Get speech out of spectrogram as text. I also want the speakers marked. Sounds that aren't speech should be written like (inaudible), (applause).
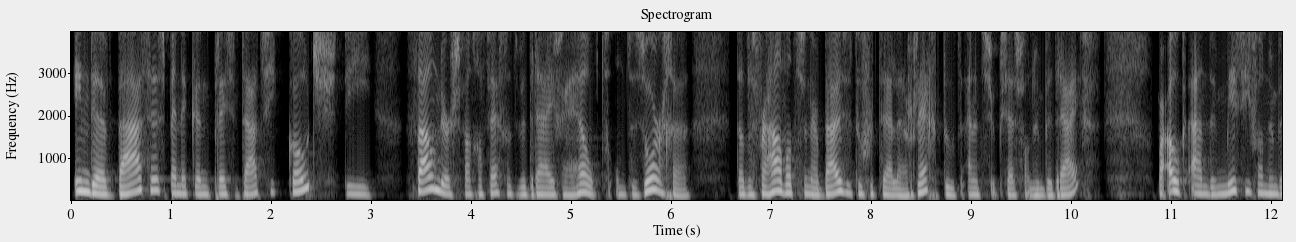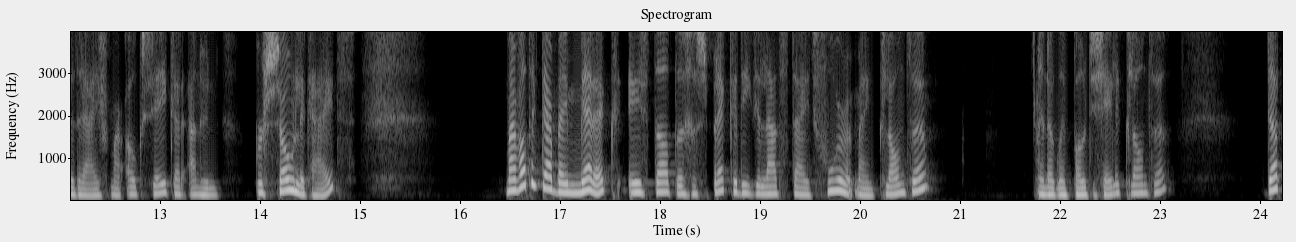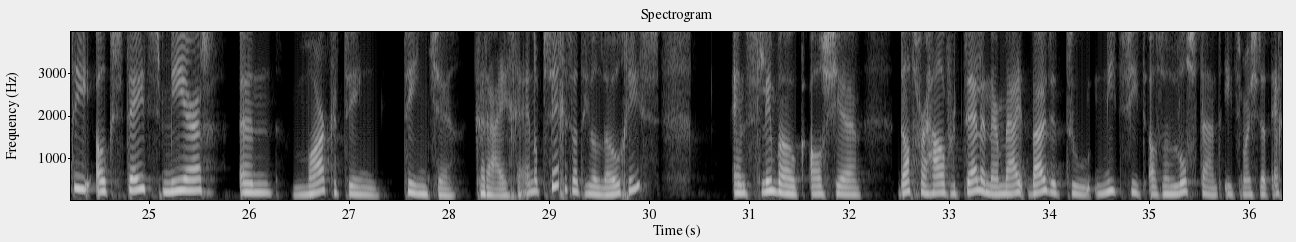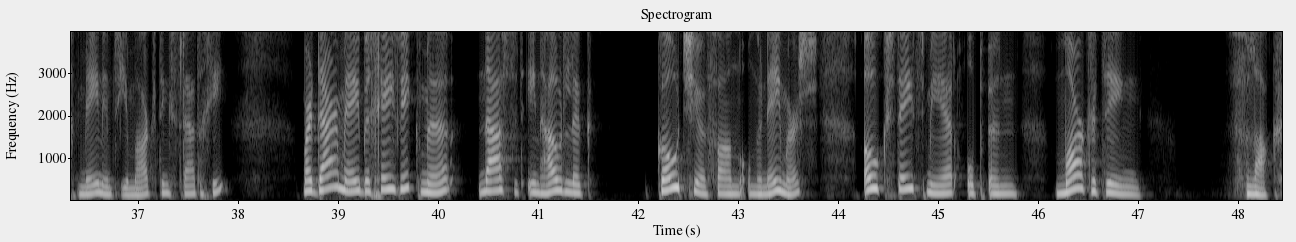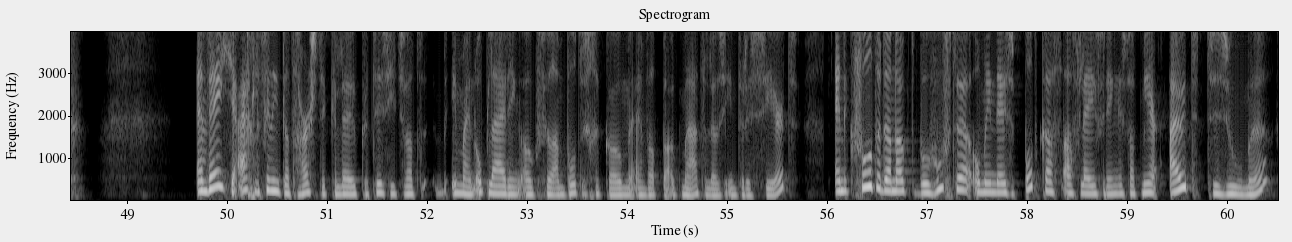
Speaker 1: In de basis ben ik een presentatiecoach die founders van gevestigde bedrijven helpt om te zorgen dat het verhaal wat ze naar buiten toe vertellen recht doet aan het succes van hun bedrijf, maar ook aan de missie van hun bedrijf, maar ook zeker aan hun persoonlijkheid. Maar wat ik daarbij merk is dat de gesprekken die ik de laatste tijd voer met mijn klanten en ook met potentiële klanten, dat die ook steeds meer een marketing krijgen. En op zich is dat heel logisch en slim ook als je dat verhaal vertellen naar buiten toe niet ziet als een losstaand iets, maar als je dat echt meeneemt in je marketingstrategie. Maar daarmee begeef ik me naast het inhoudelijk coachen van ondernemers ook steeds meer op een marketingvlak. En weet je, eigenlijk vind ik dat hartstikke leuk. Het is iets wat in mijn opleiding ook veel aan bod is gekomen en wat me ook mateloos interesseert. En ik voelde dan ook de behoefte om in deze podcastaflevering eens wat meer uit te zoomen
